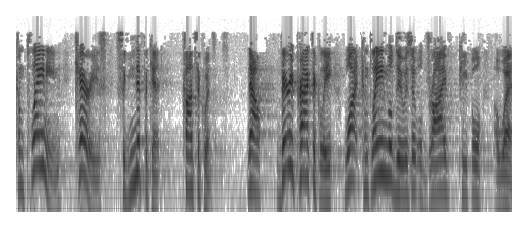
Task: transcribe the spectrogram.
Complaining carries significant consequences. Now, very practically, what complaining will do is it will drive people away.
